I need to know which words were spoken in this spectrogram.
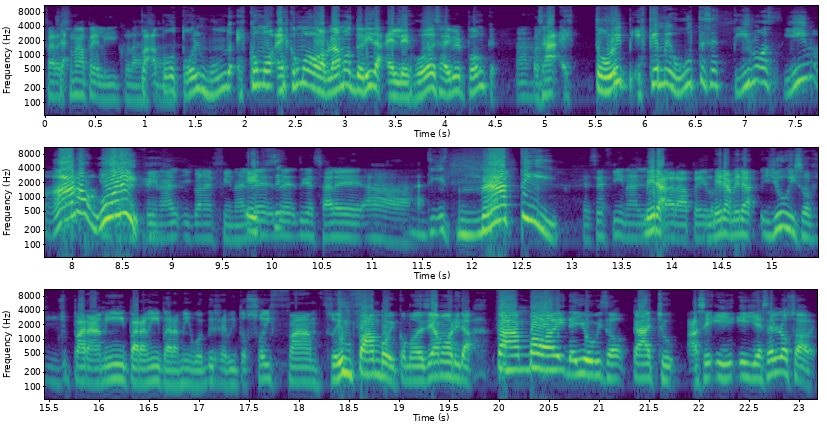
Parece o sea, una película. Papo, todo el mundo. Es como, es como hablamos de ahorita, el juego de Cyberpunk. Ajá. O sea, estoy. Es que me gusta ese estilo así, mano, el Luli. final, y con el final de, que sale. Ah, It's nasty. Ese final Mira. Mira, mira, Ubisoft, para mí, para mí, para mí, vuelvo y repito, soy fan, soy un fanboy, como decíamos ahorita, fanboy de Ubisoft, cachu, así, y, y Yesel lo sabe,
